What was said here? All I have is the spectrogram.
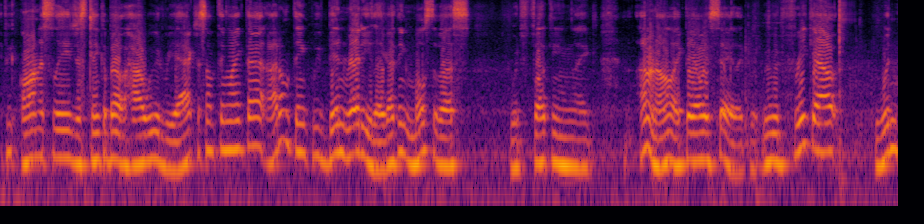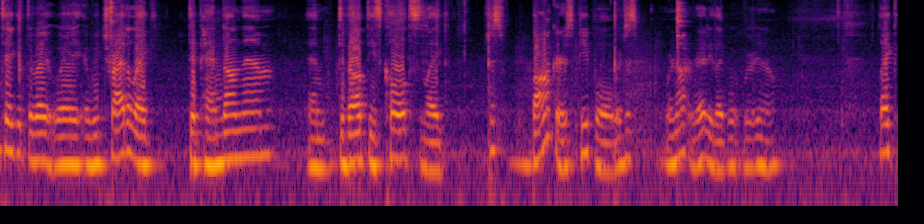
if you honestly just think about how we would react to something like that, I don't think we've been ready. Like I think most of us would fucking like I don't know. Like they always say, like we- would freak out. We wouldn't take it the right way, and we try to like depend on them and develop these cults. Like just bonkers people. We're just we're not ready. Like we're, we're you know like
